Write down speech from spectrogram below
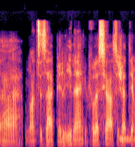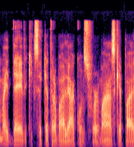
ah, no WhatsApp ali, né? Eu falei assim: ah, você já uhum. tem uma ideia do que, que você quer trabalhar quando se formar? Você quer para,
